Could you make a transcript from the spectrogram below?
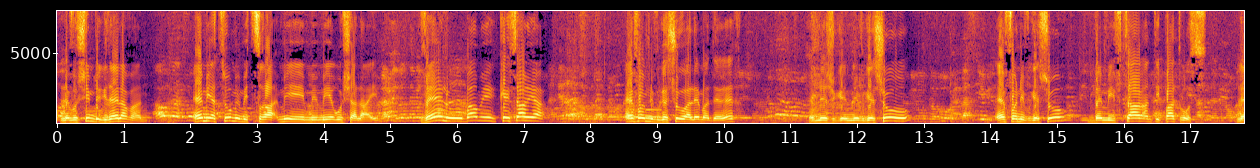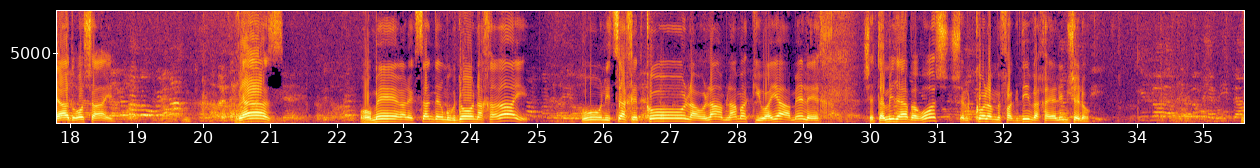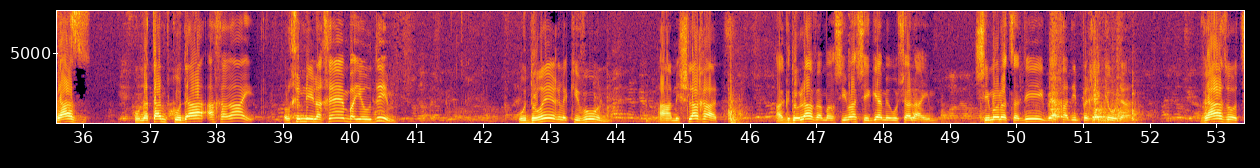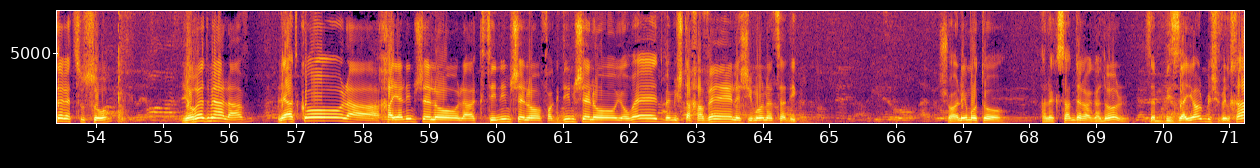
לבושים בגדי לבן. הם יצאו. מירושלים, ואלו באו מקיסריה. איפה הם נפגשו על אם הדרך? הם נפגשו, איפה נפגשו? במבצר אנטיפטרוס, ליד ראש העין. ואז אומר אלכסנדר מוקדון, אחריי, הוא ניצח את כל העולם, למה? כי הוא היה המלך שתמיד היה בראש של כל המפקדים והחיילים שלו. ואז הוא נתן פקודה, אחריי, הולכים להילחם ביהודים. הוא דוהר לכיוון המשלחת הגדולה והמרשימה שהגיעה מירושלים, שמעון הצדיק ביחד עם פרחי כהונה, ואז הוא עוצר את סוסו, יורד מעליו ליד כל החיילים שלו, לקצינים שלו, מפקדים שלו, יורד ומשתחווה לשמעון הצדיק. שואלים אותו, אלכסנדר הגדול, זה ביזיון בשבילך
